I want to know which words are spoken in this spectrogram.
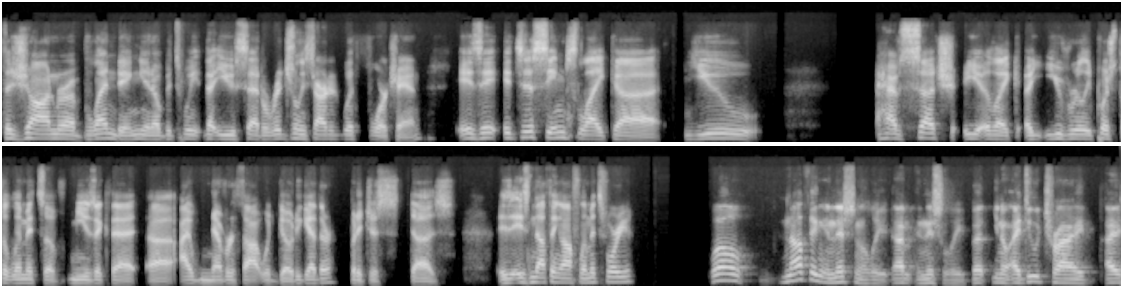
the genre blending, you know, between that you said originally started with 4chan. Is it it just seems like uh you have such like uh, you've really pushed the limits of music that uh, I never thought would go together, but it just does. Is is nothing off limits for you? well, nothing initially. Um, initially, but you know, I do try. I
